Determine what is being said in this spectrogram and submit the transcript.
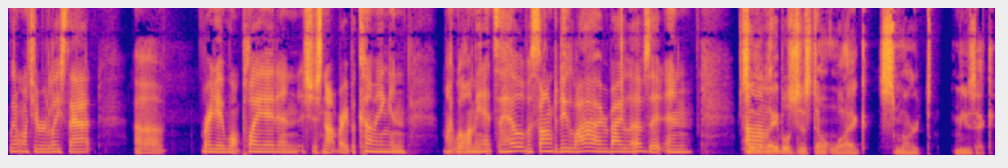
we don't want you to release that. Uh, radio won't play it, and it's just not very becoming. And I'm like, well, I mean, it's a hell of a song to do live. Everybody loves it. And so um, the labels just don't like smart music.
